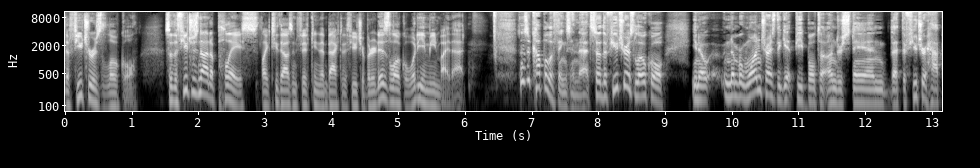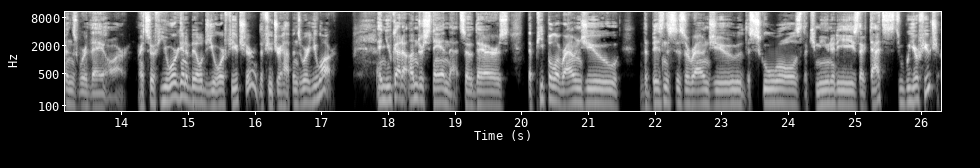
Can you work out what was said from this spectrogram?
the future is local. So the future is not a place like 2015, then Back to the Future, but it is local. What do you mean by that? There's a couple of things in that. So the future is local. You know, number one tries to get people to understand that the future happens where they are, right? So if you're going to build your future, the future happens where you are. And you've got to understand that. So there's the people around you, the businesses around you, the schools, the communities, like that's your future.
